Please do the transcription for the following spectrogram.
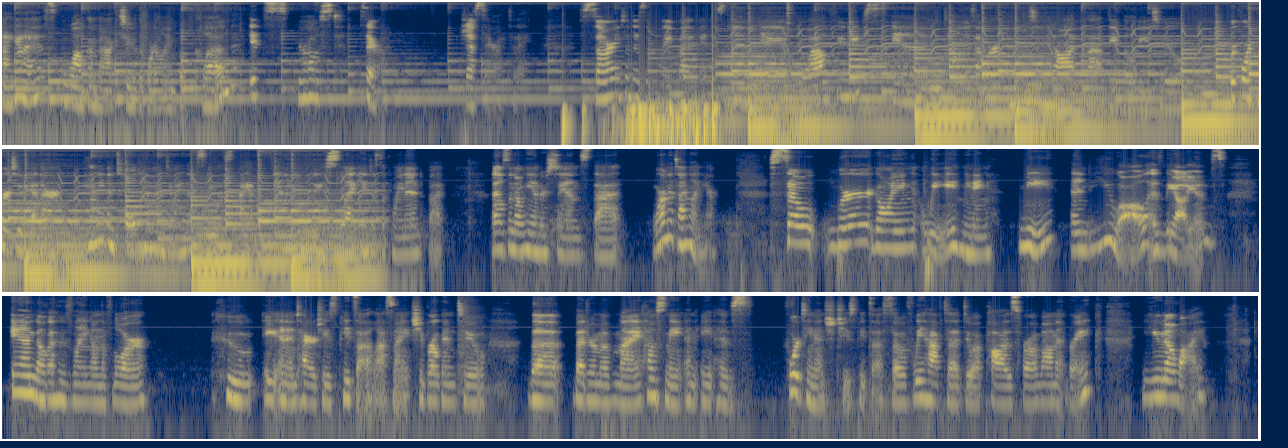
Hi, guys. Welcome back to the Borderline Book Club. It's your host, Sarah. Just Sarah today. Sorry to disappoint, but it has been a wild few weeks, and Talon is at work, and I just not have the ability to record part two together. I haven't even told him I'm doing this because I have a feeling slightly disappointed, but I also know he understands that we're on a timeline here. So we're going, we, meaning me and you all as the audience, and Nova, who's laying on the floor, who ate an entire cheese pizza last night. She broke into the bedroom of my housemate and ate his 14 inch cheese pizza. So if we have to do a pause for a vomit break, you know why.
